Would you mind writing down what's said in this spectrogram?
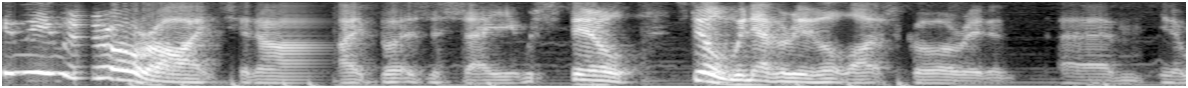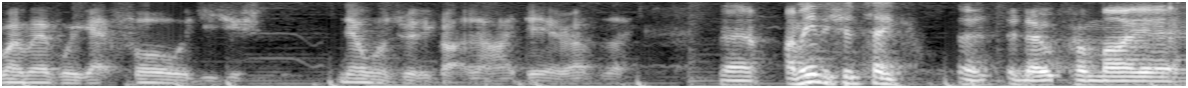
we was all right tonight. But as I say, it was still, still, we never really looked like scoring. And um, you know, whenever we get forward, you just no one's really got an idea, have they? No, I mean, they should take a, a note from my uh,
